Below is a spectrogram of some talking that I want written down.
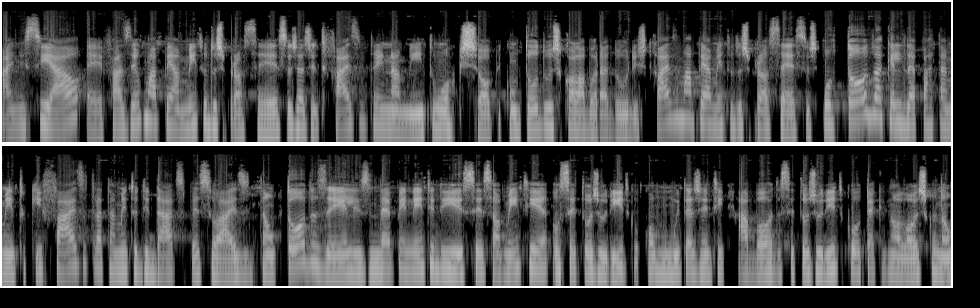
A inicial é fazer um mapeamento dos processos, a gente faz um treinamento, um workshop com todos os colaboradores, faz um mapeamento dos processos por todo aquele departamento que faz o tratamento de dados pessoais. Então, todos eles, independente de ser somente o setor jurídico, como muita gente aborda setor jurídico ou tecnológico, não,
